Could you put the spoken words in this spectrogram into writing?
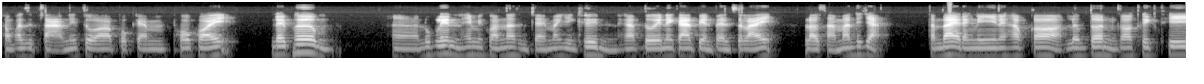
2013 นี้ตัวโปรแกรม PowerPoint ได้เพิ่มลูกเล่นให้มีความน่าสนใจมากยิ่งขึ้นนะครับ โดยในการเปลี่ยนแผ่นสไลด์ เราสามารถที่จะทำได้ดังนี้นะครับ ก็เริ่มต้นก็คลิกที่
